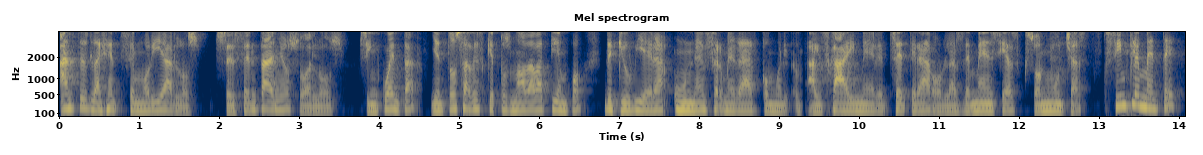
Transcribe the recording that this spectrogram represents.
antes la gente se moría a los 60 años o a los 50 y entonces sabes que pues no daba tiempo de que hubiera una enfermedad como el Alzheimer, etcétera, o las demencias, que son muchas. Simplemente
